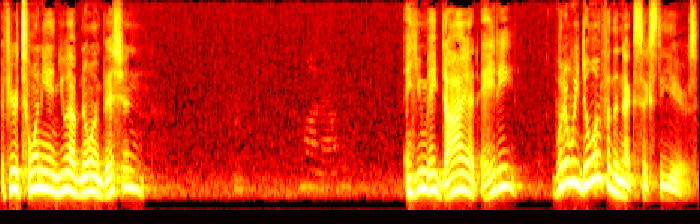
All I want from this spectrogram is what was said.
If you're 20 and you have no ambition, and you may die at 80, what are we doing for the next 60 years?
